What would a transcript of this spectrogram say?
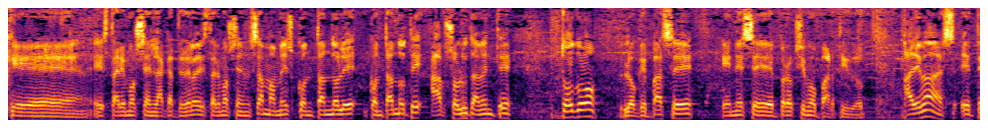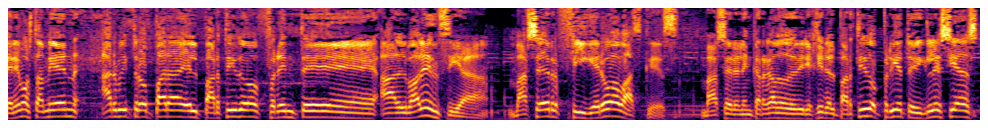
que estaremos en la catedral, estaremos en San Mamés contándole, contándote absolutamente todo lo que pase en ese próximo partido. Además, eh, tenemos también árbitro para el partido frente al Valencia. Va a ser Figueroa Vázquez. Va a ser el encargado de dirigir el partido. Prieto Iglesias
